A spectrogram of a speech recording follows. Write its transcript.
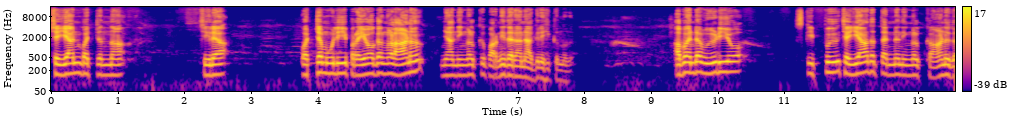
ചെയ്യാൻ പറ്റുന്ന ചില ഒറ്റമൂലി പ്രയോഗങ്ങളാണ് ഞാൻ നിങ്ങൾക്ക് പറഞ്ഞു തരാൻ ആഗ്രഹിക്കുന്നത്. അപ്പോൾ എന്റെ വീഡിയോ സ്കിപ്പ് ചെയ്യാതെ തന്നെ നിങ്ങൾ കാണുക.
